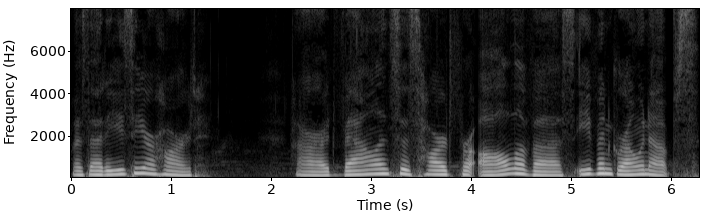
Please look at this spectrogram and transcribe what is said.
Was that easy or hard? Hard. Balance is hard for all of us, even grown ups.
